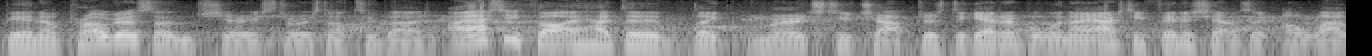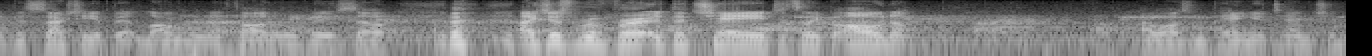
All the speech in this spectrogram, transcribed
But yeah, no, progress on Sherry's story is not too bad. I actually thought I had to, like, merge two chapters together, but when I actually finished it, I was like, oh wow, this is actually a bit longer than I thought it would be, so I just reverted the change. It's like, oh no. I wasn't paying attention.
